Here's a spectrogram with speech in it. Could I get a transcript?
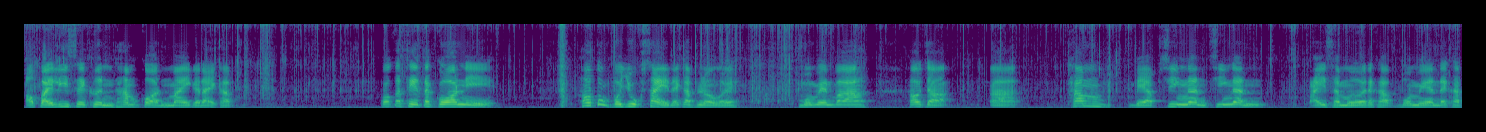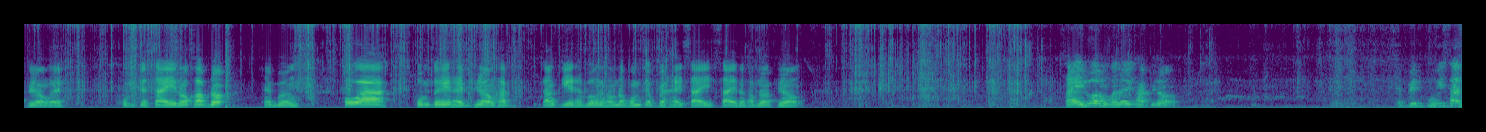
เอาไปรีไซเคิลทำก้อนใหม่ก็ได้ครับ เพราะเกษตรกรนี่เขาต้องประยุกต์ใส่ได้ครับพี่น้องเอ้ยโมเมนต์ว่าเขาจะอ่าทำแบบสิ่งนั่นสิ่งนั่นไปเสมอนะครับโมเมนต์ได้ครับพี่น้องเอ้ยผมจะใส่เนาะครับเนาะให้เบิงเพราะว่าผมต้องเฮ็ดให้พี่น้องครับสังเกตให้เบิงนะครับเนาะผมจะไปให้ใส่ใส่นะครับเนาะพี่น้องใส่ร่วมกันเลยครับพี่น้อง เป็นมุ้ยสั้น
